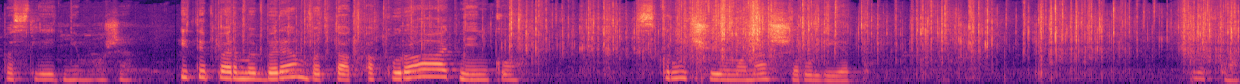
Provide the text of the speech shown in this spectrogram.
Последнім уже. І тепер ми беремо вот так акуратненько, скручуємо наш рулет. Вот так.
